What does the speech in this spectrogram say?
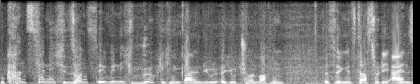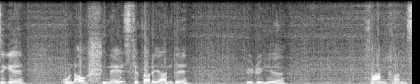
Du kannst hier nicht sonst irgendwie nicht wirklich einen geilen äh, U-Turn machen. Deswegen ist das so die einzige und auch schnellste Variante, wie du hier fahren kannst.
